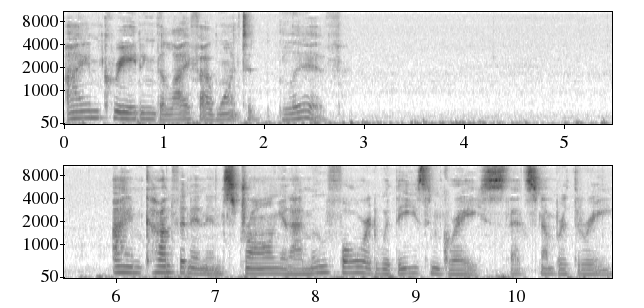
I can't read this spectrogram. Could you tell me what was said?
I am creating the life I want to live. I am confident and strong, and I move forward with ease and grace. That's number three.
